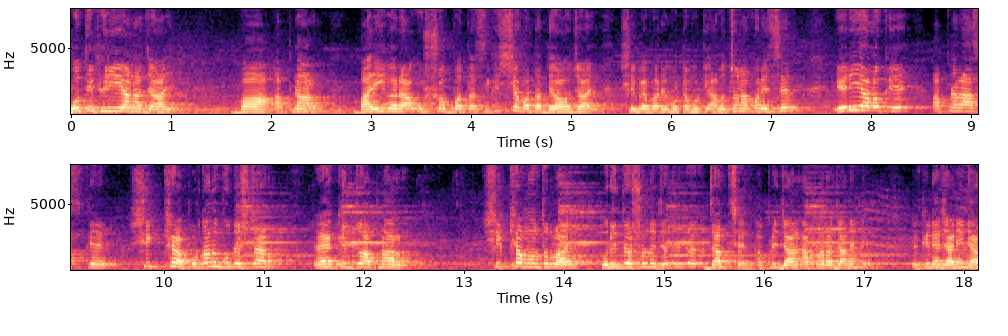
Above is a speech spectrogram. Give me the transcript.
গতি ফিরিয়ে আনা যায় বা আপনার বাড়ি ভাড়া, উৎসব ভাতা, চিকিৎসা ভাতা দেওয়া যায়, সে ব্যাপারে মোটামুটি আলোচনা করেছেন। এরই আলোকে আপনার আজকে শিক্ষা প্রধান উপদেষ্টার কিন্তু আপনার শিক্ষা মন্ত্রণালয় পরিদর্শনে যাচ্ছেন। আপনি আপনারা জানেন কিনা জানি না।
